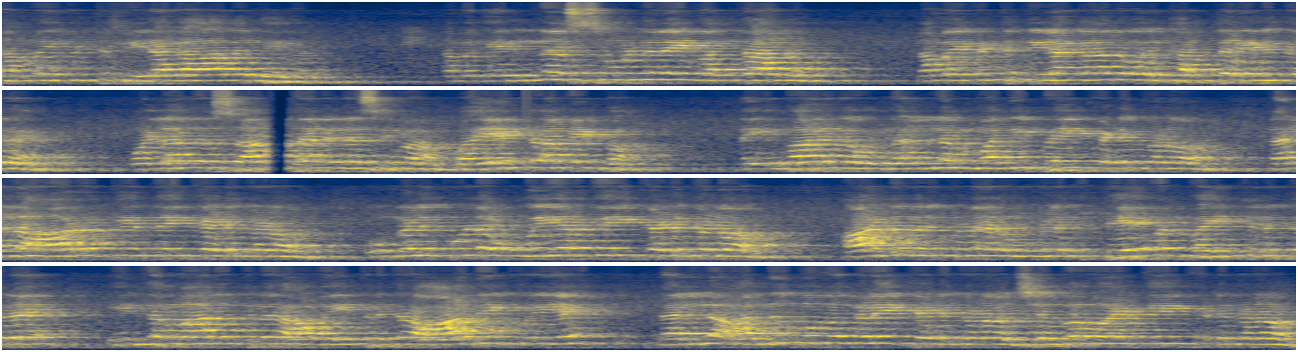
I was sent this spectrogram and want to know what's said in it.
நம்மை விட்டு விலகாத தெய்வம் நமக்கு என்ன சூழ்நிலை வந்தாலும் நம்மை விட்டு விலகாத ஒரு கத்தர் இருக்கிறார். கொள்ளாத சாத்தான் என்ன செய்வான்? பயம் காமிப்பான் இன்னைக்கு பாருங்க ஒரு நல்ல மதிப்பை கெடுக்கணும். நல்ல ஆரோக்கியத்தை கெடுக்கணும். உங்களுக்குள்ள உயர்வை கெடுக்கணும். ஆண்டவருக்குள்ள உங்களுக்கு தேவன் வைத்திருக்கிற இந்த மாதத்துல அவ வைத்திருக்கிற ஆவிக்குரிய நல்ல அனுபவங்களை கெடுக்கணும் ஜெப வாழ்க்கையை கெடுக்கணும்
